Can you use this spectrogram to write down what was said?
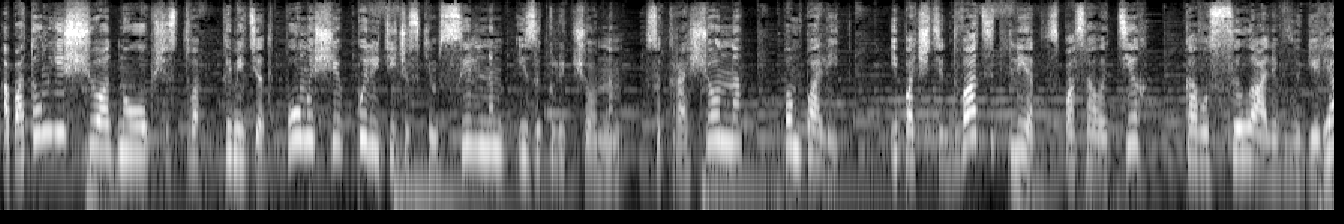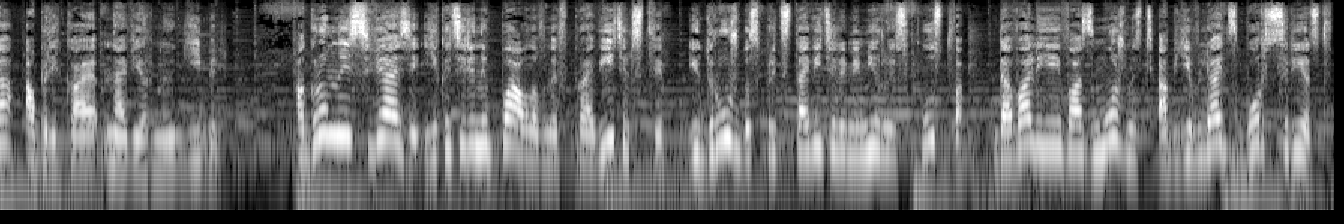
а потом еще одно общество – Комитет помощи политическим ссыльным и заключенным, сокращенно «Помполит», и почти 20 лет спасала тех, кого ссылали в лагеря, обрекая на верную гибель. Огромные связи Екатерины Павловны в правительстве и дружба с представителями мира искусства давали ей возможность объявлять сбор средств,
